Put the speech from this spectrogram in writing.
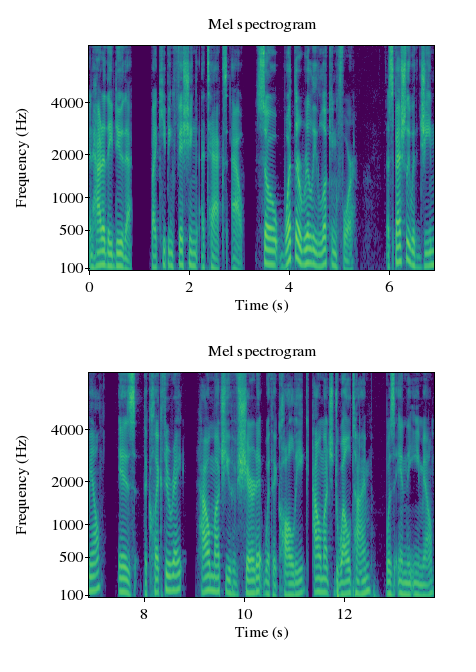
And how do they do that? By keeping phishing attacks out. So, what they're really looking for, especially with Gmail, is the click through rate, how much you have shared it with a colleague, how much dwell time was in the email.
